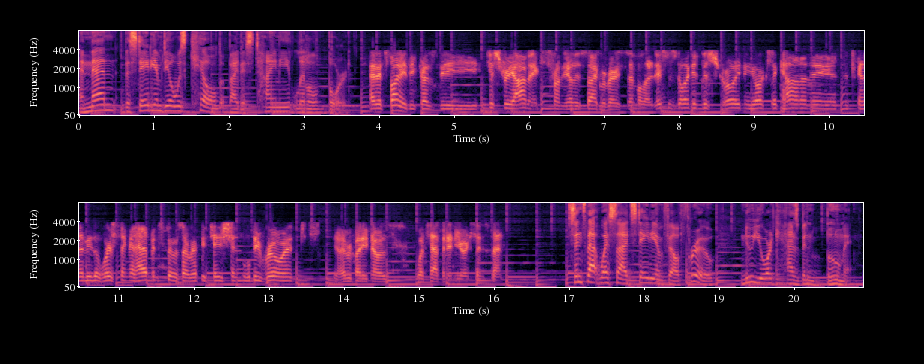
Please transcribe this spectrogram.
and then the stadium deal was killed by this tiny little board. And it's funny because the histrionics from the other side were very similar. This is going to destroy New York's economy, and it's going to be the worst thing that happens to us. Our reputation will be ruined. You know, everybody knows what's happened in New York since then. Since that West Side Stadium fell through, New York has been booming.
